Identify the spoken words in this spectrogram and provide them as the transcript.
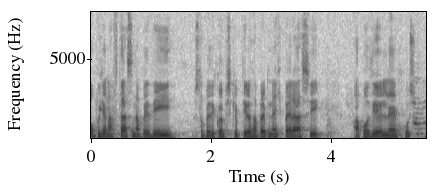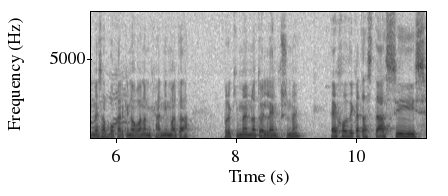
Όπου για να φτάσει ένα παιδί στο παιδικό επισκεπτήριο θα πρέπει να έχει περάσει από δύο ελέγχους μέσα από καρκινογόνα μηχανήματα προκειμένου να το ελέγξουν. Έχω δει καταστάσεις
